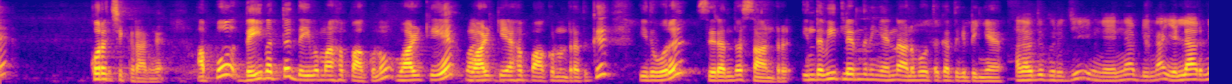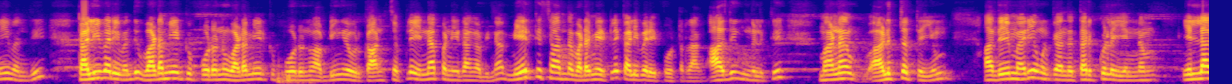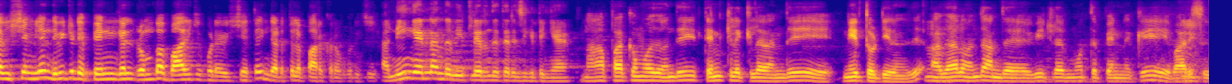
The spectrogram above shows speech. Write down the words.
குறைச்சிக்கிறாங்க. அப்போ தெய்வத்தை தெய்வமாக பார்க்கணும் வாழ்க்கையை வாழ்க்கையாக பார்க்கணுன்றதுக்கு இது ஒரு சிறந்த சான்று. இந்த வீட்ல இருந்து நீங்க என்ன அனுபவத்தை கத்துக்கிட்டீங்க? அதாவது குருஜி இவங்க என்ன அப்படின்னா எல்லாருமே வந்து கழிவறை வந்து வடமேற்கு போடணும் வடமேற்கு போடணும் அப்படிங்கிற ஒரு கான்செப்ட்ல என்ன பண்ணிடுறாங்க அப்படின்னா மேற்கு சார்ந்த வடமேற்குல கழிவறை போட்டுறாங்க அது உங்களுக்கு மன அழுத்தத்தையும் அதே மாதிரி உங்களுக்கு அந்த தற்கொலை எண்ணம் எல்லா விஷயங்களையும் இந்த வீட்டுடைய பெண்கள் ரொம்ப பாதிக்கக்கூடிய விஷயத்தை இந்த இடத்துல பார்க்கிறோம் குருஜி நீங்க என்ன அந்த வீட்ல இருந்து தெரிஞ்சுக்கிட்டீங்க நான் பார்க்கும்போது வந்து தென்கிழக்குல வந்து நீர் தொட்டி இருந்தது. அதால வந்து அந்த வீட்டுல மூத்த பெண்ணுக்கு வாரிசு.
